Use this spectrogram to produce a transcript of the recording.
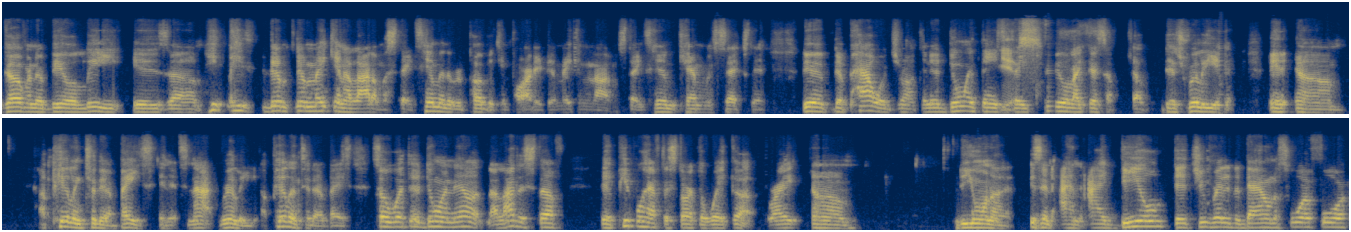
Governor Bill Lee is um, he, he's they're, they're making a lot of mistakes. Him and the Republican Party, they're making a lot of mistakes. Him, Cameron Sexton, they're they're power drunk and they're doing things yes. they feel like that's a, a that's really um, appealing to their base, and it's not really appealing to their base. So what they're doing now, a lot of stuff that people have to start to wake up, right? Um, do you want to is it an ideal that you're ready to down the sword for?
